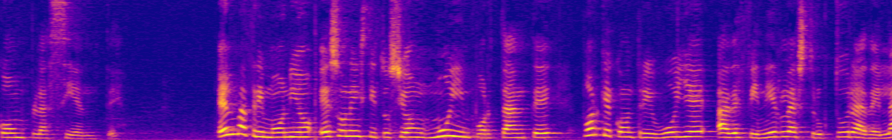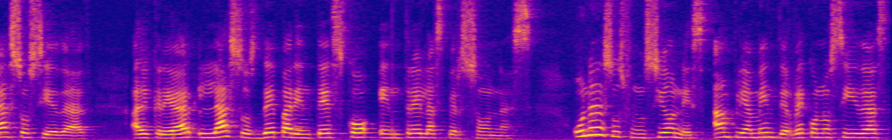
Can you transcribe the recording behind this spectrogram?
complaciente. El matrimonio es una institución muy importante porque contribuye a definir la estructura de la sociedad al crear lazos de parentesco entre las personas. Una de sus funciones ampliamente reconocidas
